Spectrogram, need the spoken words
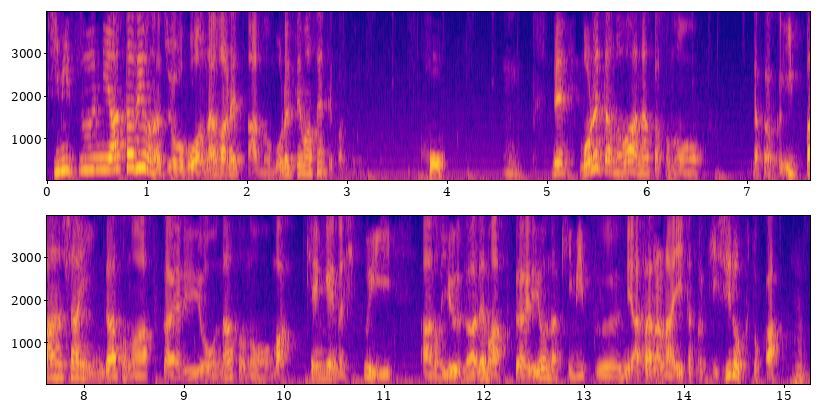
機密に当たるような情報は流れ、あの、漏れてませんって書いてるんですよ。ほう。で、漏れたのは、なんかその、なんか一般社員がその扱えるような、その、まあ、権限の低い、あの、ユーザーでも扱えるような機密に当たらない、例えば議事録とか、うん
